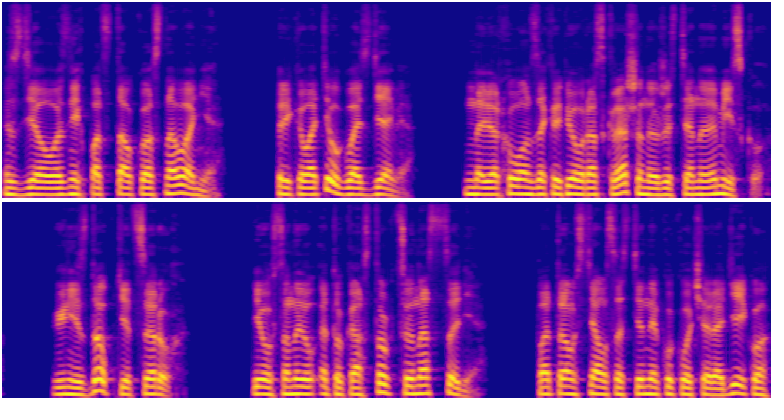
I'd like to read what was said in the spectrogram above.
сделал из них подставку основания, приколотил гвоздями. Наверху он закрепил раскрашенную жестяную миску, гнездо птицерух, и установил эту конструкцию на сцене. Потом снял со стены куклу-чародейку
